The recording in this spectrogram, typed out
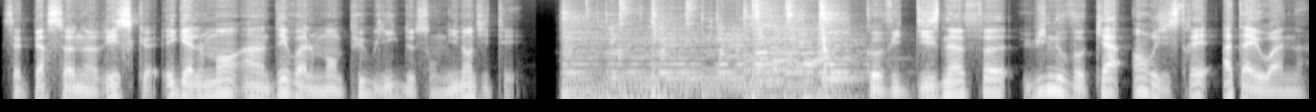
Cette personne risque également un dévoilement public de son identité. Covid-19, 8 nouveaux cas enregistrés à Taïwan.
